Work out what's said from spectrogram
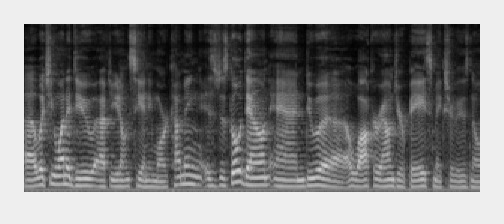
Uh, what you want to do after you don't see any more coming is just go down and do a, a walk around your base. Make sure there's no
